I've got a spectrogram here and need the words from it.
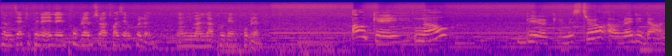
ça veut dire qu'il y a un problème sur la troisième colonne. L'animal là pourrait un problème. Ok, now biochemistry already done.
